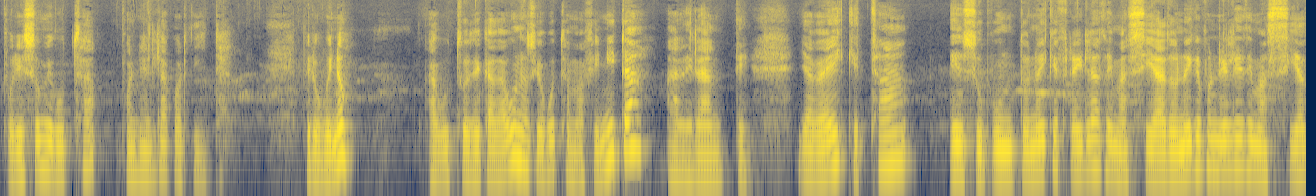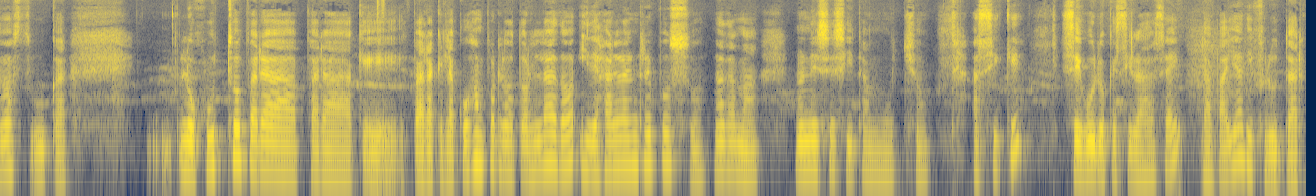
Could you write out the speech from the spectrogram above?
Por eso me gusta ponerla gordita. Pero bueno, a gusto de cada uno, si os gusta más finita, adelante. Ya veis que está en su punto, no hay que freírlas demasiado, no hay que ponerle demasiado azúcar lo justo para, para, que, para que la cojan por los dos lados y dejarla en reposo, nada más. No necesitan mucho. Así que seguro que si las hacéis, las vais a disfrutar.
